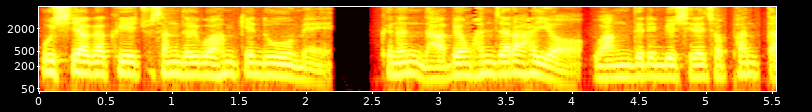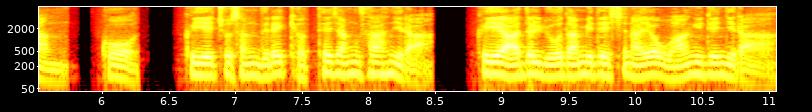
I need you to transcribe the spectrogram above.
우시야가 그의 주상들과 함께 누움에 그는 나병 환자라 하여 왕들의 묘실에 접한 땅, 곧 그의 조상들의 곁에 장사하니라. 그의 아들 요담이 대신하여 왕이 되니라.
